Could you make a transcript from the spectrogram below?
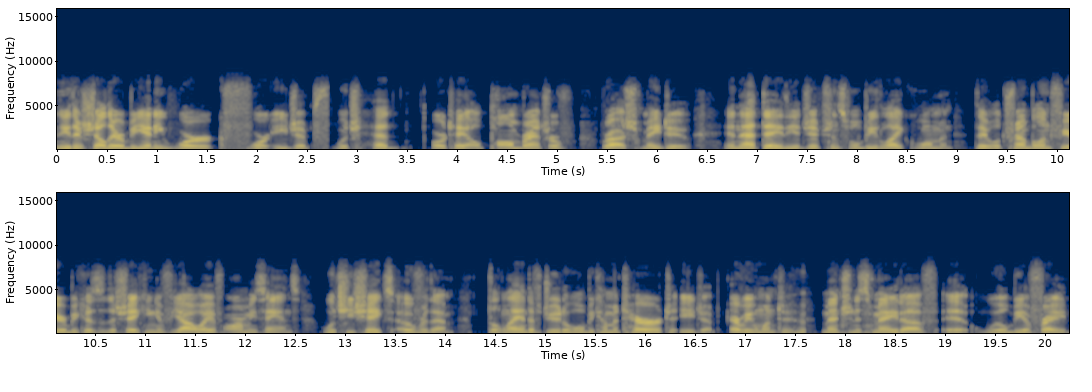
Neither shall there be any work for Egypt which head or tail, palm branch or rush may do. In that day the Egyptians will be like woman. They will tremble and fear because of the shaking of Yahweh of armies' hands, which he shakes over them. The land of Judah will become a terror to Egypt. Everyone to whom mention is made of it will be afraid,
